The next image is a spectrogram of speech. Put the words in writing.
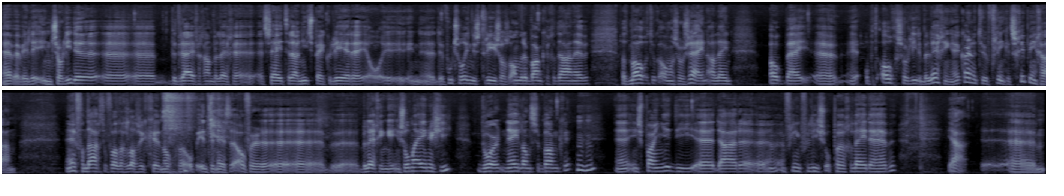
Hè, we willen in solide uh, uh, bedrijven gaan beleggen, et cetera. Niet speculeren in, de voedselindustrie zoals andere banken gedaan hebben. Dat mogen natuurlijk allemaal zo zijn. Alleen ook bij op het oog solide beleggingen... kan je natuurlijk flink het schip ingaan. He, vandaag toevallig las ik nog op internet over beleggingen in zonne-energie... door Nederlandse banken. -hmm. Uh, in Spanje... die uh, daar uh, een flink verlies op geleden hebben. Ja, ehm,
